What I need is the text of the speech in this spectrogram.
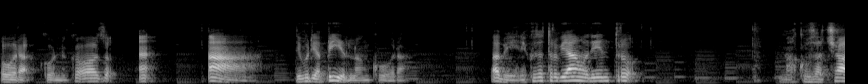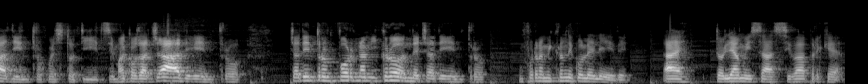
ora con coso, eh. ah, devo riaprirlo ancora, va bene, cosa troviamo dentro? Ma cosa c'ha dentro questo tizio, ma cosa c'ha dentro? C'ha dentro un forno a microonde, c'ha dentro, un forno a microonde con le leve, dai, togliamo i sassi, va, perché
